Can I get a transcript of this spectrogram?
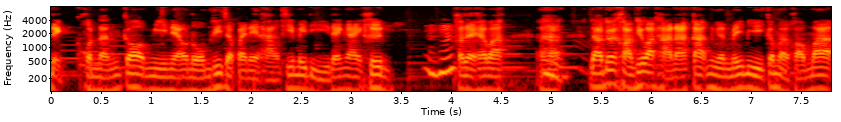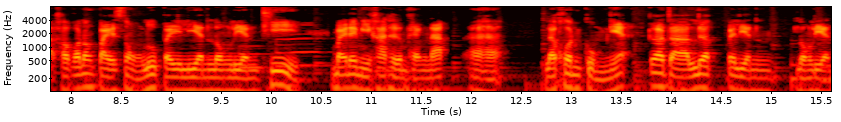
เด็กคนนั้นก็มีแนวโน้มที่จะไปในทางที่ไม่ดีได้ง่ายขึ้นอือฮึเข้าใจใช่ปะอ่าฮะอืมแล้วด้วยความที่ว่าฐานะการเงินไม่มีก็หมายความว่าเขาก็ต้องไปส่งลูกไปเรียนโรงเรียนที่ไม่ได้มีค่าเทอมแพงนักอ่าฮะแล้วคนกลุ่มเนี้ยก็จะเลือกไปเรียนโรงเรียน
